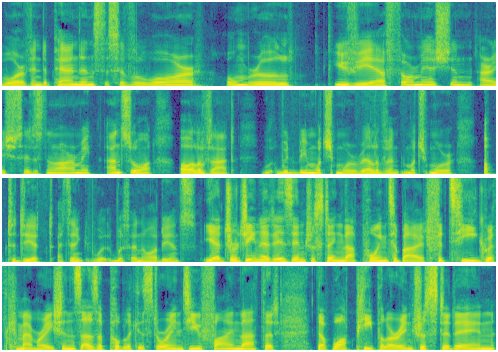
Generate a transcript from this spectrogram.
the War of Independence, the Civil War, Home Rule, UVF formation, Irish Citizen Army, and so on. All of that w- would be much more relevant, much more up to date, I think, w- with an audience. Yeah, Georgina, it is interesting that point about fatigue with commemorations. As a public historian, do you find that that that what people are interested in,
